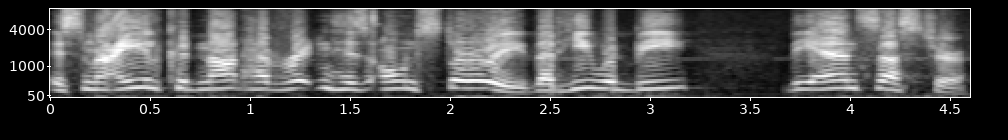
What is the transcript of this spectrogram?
Ismail could not have written his own story that he would be the ancestor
